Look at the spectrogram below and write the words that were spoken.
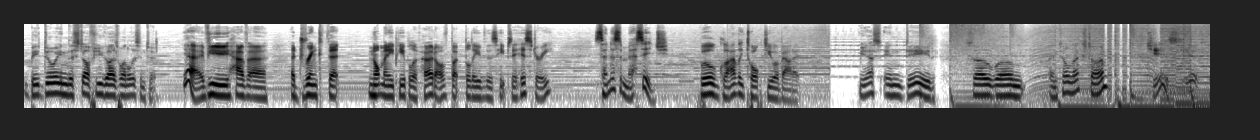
be doing the stuff you guys want to listen to. Yeah, if you have a, a drink that not many people have heard of but believe there's heaps of history, send us a message. We'll gladly talk to you about it. Yes, indeed. So um, until next time. Cheers. Cheers.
